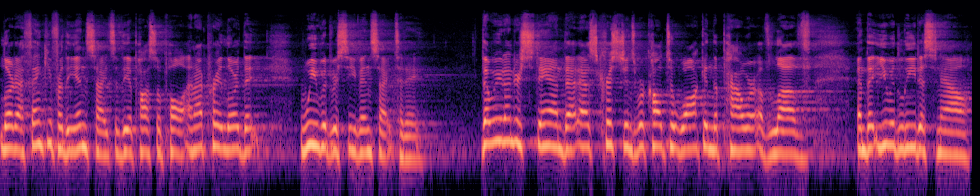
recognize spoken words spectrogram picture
Lord, I thank you for the insights of the Apostle Paul, and I pray, Lord, that we would receive insight today. That we would understand that as Christians, we're called to walk in the power of love, and that you would lead us now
